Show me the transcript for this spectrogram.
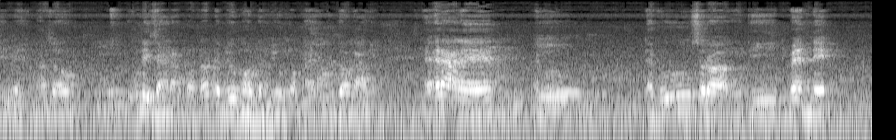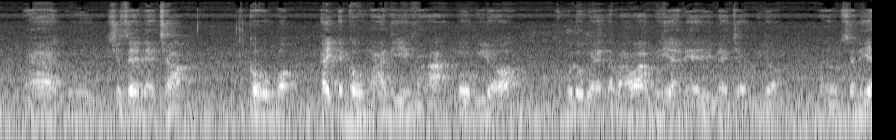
ကြီးပဲနောက်ဆုံးဥနေကြတာပေါ့နော်တစ်မျိုးမဟုတ်တစ်မျိုးပေါ့အဲအပူတော့ကနေအဲအဲ့ဒါလည်းအခု တကူဆိုတော့ဒီဒီဘက်နှစ်အခု86ကုံပေါ့အဲ့အကုံငါးနီးမှာပို့ပြီးတော့အခုလိုပဲတဘာဝဘေးရန်တွေနဲ့ကြုံပြီးတော့စနေက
